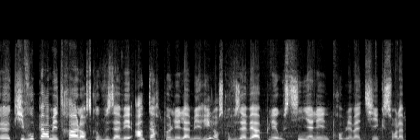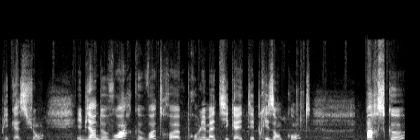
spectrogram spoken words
euh, qui vous permettra, lorsque vous avez interpellé la mairie, lorsque vous avez appelé ou signalé une problématique sur l'application, eh bien de voir que votre problématique a été prise en compte parce que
